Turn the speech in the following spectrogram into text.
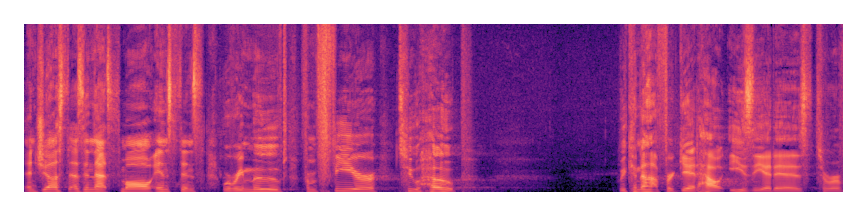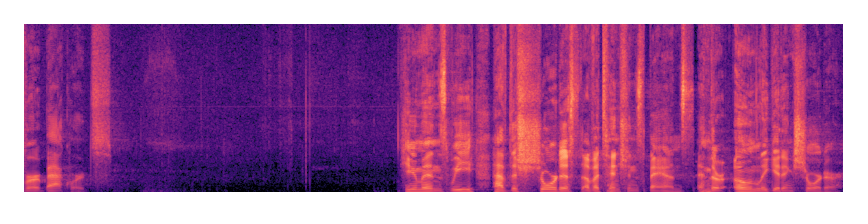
And just as in that small instance, we're removed from fear to hope, we cannot forget how easy it is to revert backwards. Humans, we have the shortest of attention spans, and they're only getting shorter.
